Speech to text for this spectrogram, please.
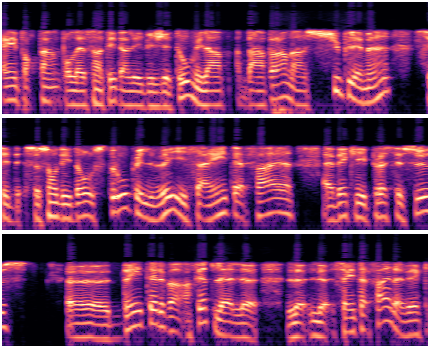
importantes pour la santé dans les végétaux, mais d'en prendre en supplément, ce sont des doses trop élevées et ça interfère avec les processus euh. En fait, le, le, ça interfère avec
